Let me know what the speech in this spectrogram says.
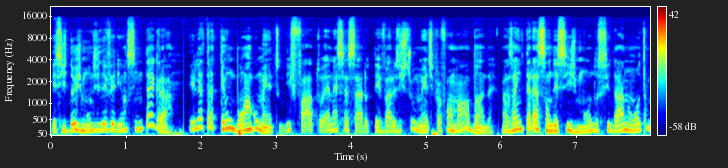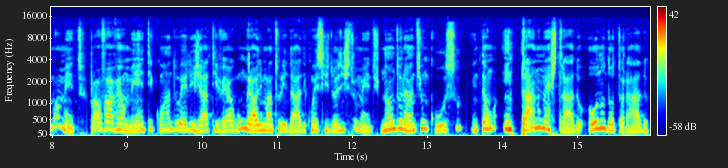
esses dois mundos deveriam se integrar. Ele até tem um bom argumento. De fato, é necessário ter vários instrumentos para formar uma banda, mas a interação desses mundos se dá num outro momento. Provavelmente quando ele já tiver algum grau de maturidade com esses dois instrumentos, não durante um curso. Então, entrar no mestrado ou no doutorado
